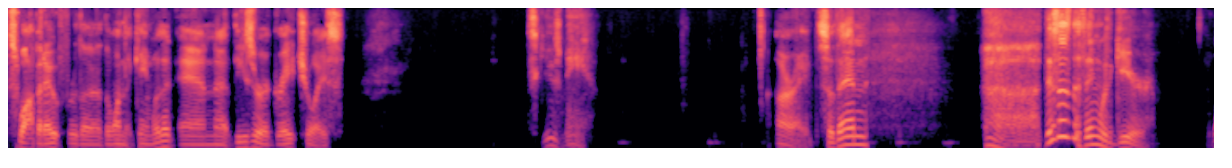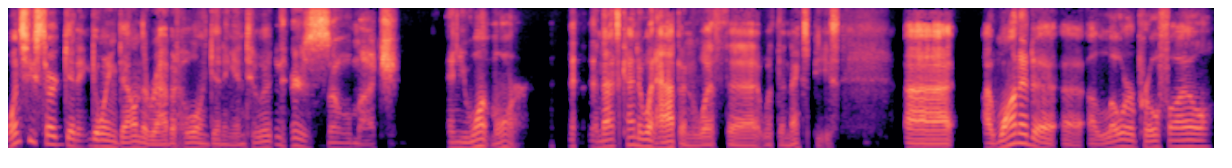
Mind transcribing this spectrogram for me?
swap it out for the the one that came with it, and uh, these are a great choice. Excuse me. All right, so then this is the thing with gear. Once you start getting going down the rabbit hole and getting into it, There's so much. and you want more. And that's kind of what happened with uh, with the next piece. Uh, I wanted a, a, a lower profile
